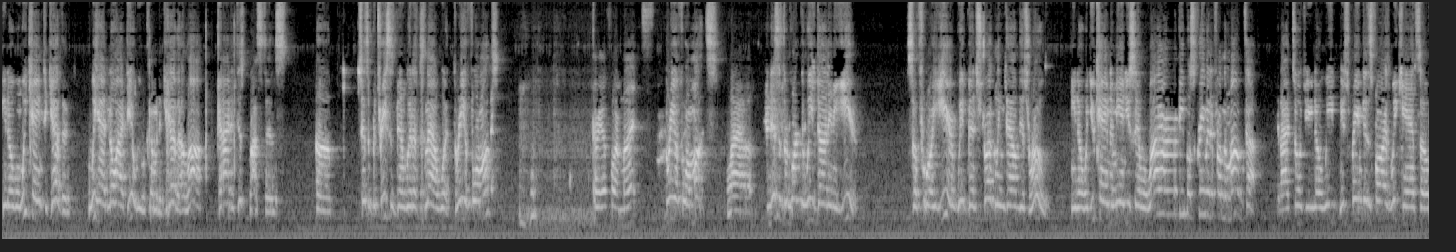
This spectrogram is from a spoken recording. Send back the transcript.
you know, when we came together, we had no idea we were coming together. Allah guided this process. Uh, Sister Patrice has been with us now, what, three or four months? Three or four months. Three or four months. Wow. And this is the work that we've done in a year. So for a year, we've been struggling down this road. You know, when you came to me and you said, well, why are people screaming it from the mountaintop? And I told you, you know, we, we screamed it as far as we can. So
